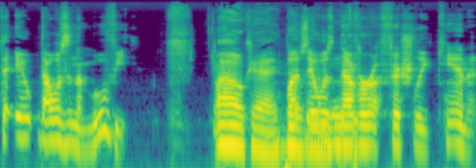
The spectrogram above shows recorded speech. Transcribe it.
That, it, that was in the movie, Oh, okay. But in it was movie. never officially canon.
